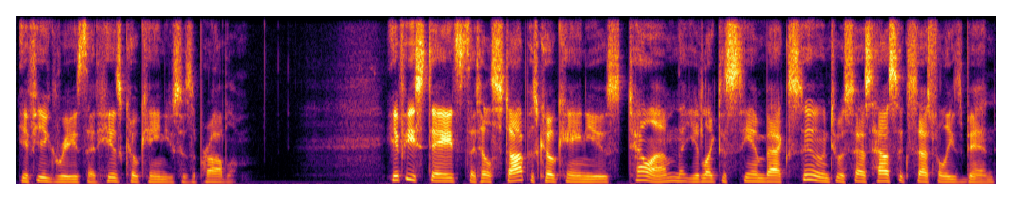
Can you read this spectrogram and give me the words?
if he agrees that his cocaine use is a problem. If he states that he'll stop his cocaine use, tell him that you'd like to see him back soon to assess how successful he's been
